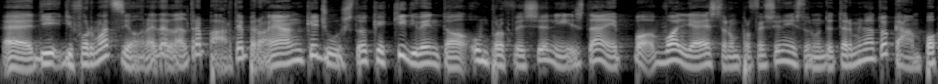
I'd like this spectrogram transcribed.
eh, di, di formazione e dall'altra parte però è anche giusto che chi diventa un professionista e po- voglia essere un professionista in un determinato campo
